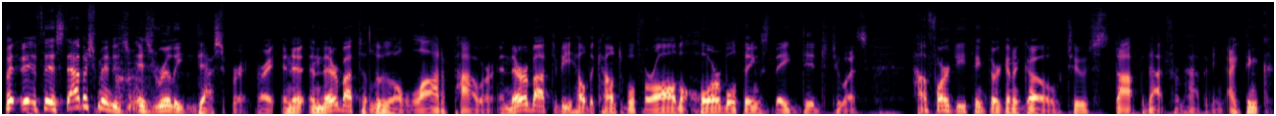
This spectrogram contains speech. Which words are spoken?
But if the establishment is, is really desperate, right, and and they're about to lose a lot of power, and they're about to be held accountable for all the horrible things they did to us, how far do you think they're going to go to stop that from happening? I think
